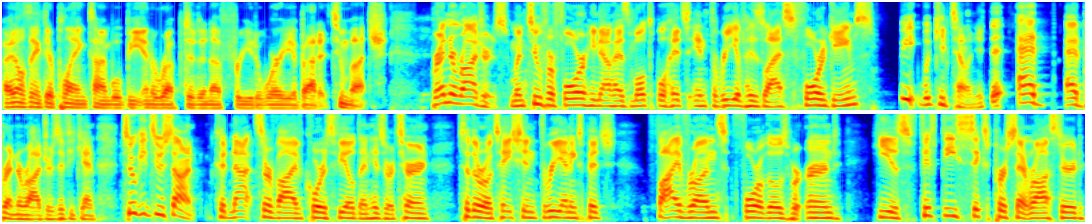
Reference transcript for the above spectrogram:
I don't think their playing time will be interrupted enough for you to worry about it too much. Brendan Rodgers went two for four. He now has multiple hits in three of his last four games. We, we keep telling you, add add Brendan Rodgers if you can. Touki Toussaint could not survive Coors Field and his return to the rotation. Three innings pitched, five runs, four of those were earned. He is 56% rostered.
